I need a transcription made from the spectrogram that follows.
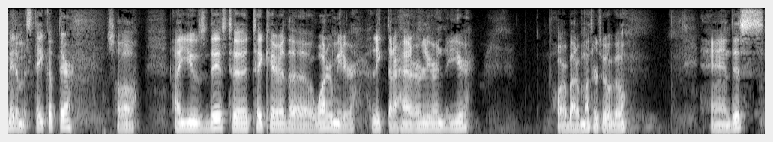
Made a mistake up there. So I used this to take care of the water meter leak that I had earlier in the year or about a month or two ago. And this,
